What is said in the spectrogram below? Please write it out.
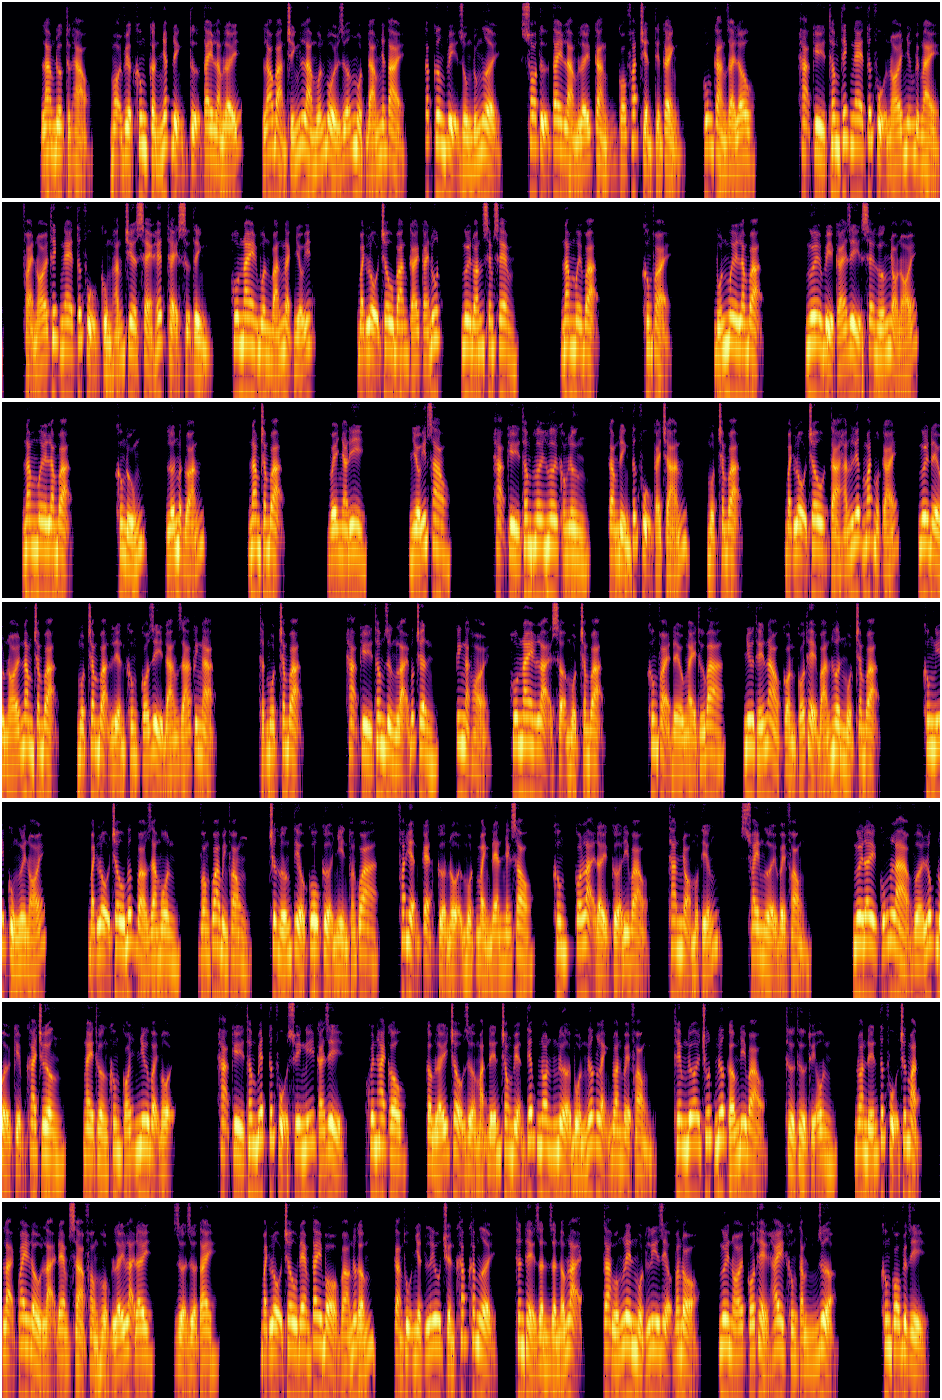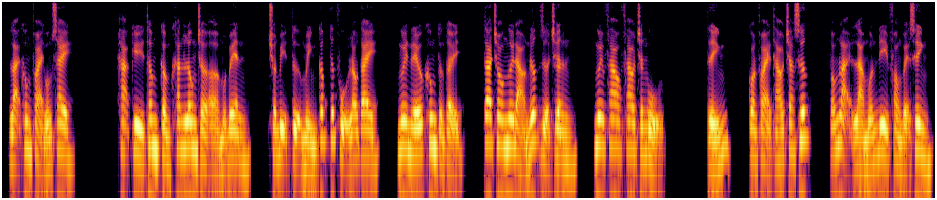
Làm được thực hảo, mọi việc không cần nhất định tự tay làm lấy, lão bản chính là muốn bồi dưỡng một đám nhân tài, các cương vị dùng đúng người, so tự tay làm lấy càng có phát triển tiền cảnh, cũng càng dài lâu. Hạ kỳ thâm thích nghe tức phụ nói những việc này, phải nói thích nghe tức phụ cùng hắn chia sẻ hết thể sự tình, hôm nay buôn bán ngạch nhiều ít. Bạch lộ châu ban cái cái nút, ngươi đoán xem xem. 50 vạn. Không phải. 45 vạn. Ngươi vì cái gì sẽ hướng nhỏ nói? 55 vạn. Không đúng, lớn mật đoán. 500 vạn. Về nhà đi. Nhiều ít sao? Hạ kỳ thâm hơi hơi không lưng, cam đỉnh tức phụ cái chán, 100 vạn. Bạch lộ châu tà hắn liếc mắt một cái, ngươi đều nói 500 vạn, 100 vạn liền không có gì đáng giá kinh ngạc. Thật 100 vạn. Hạ kỳ thâm dừng lại bước chân, kinh ngạc hỏi, hôm nay lại sợ 100 vạn. Không phải đều ngày thứ ba, như thế nào còn có thể bán hơn 100 vạn. Không nghĩ cùng ngươi nói. Bạch lộ châu bước vào ra môn, vòng qua bình phòng, trước hướng tiểu cô cửa nhìn thoáng qua, phát hiện kẹt cửa nội một mảnh đen nhánh sau, không có lại đẩy cửa đi vào, than nhỏ một tiếng, xoay người về phòng. người đây cũng là vừa lúc đuổi kịp khai trương, ngày thường không có như vậy vội. Hạ kỳ thâm biết tức phụ suy nghĩ cái gì, khuyên hai câu, cầm lấy chậu rửa mặt đến trong viện tiếp non nửa buồn nước lạnh đoan về phòng, thêm nữa chút nước gấm đi vào, thử thử thủy ôn, đoan đến tức phụ trước mặt, lại quay đầu lại đem xà phòng hộp lấy lại đây, rửa rửa tay. Bạch Lộ Châu đem tay bỏ vào nước ấm, cảm thụ nhiệt lưu truyền khắp khắp người, thân thể dần dần ấm lại, ta uống lên một ly rượu vang đỏ, ngươi nói có thể hay không tắm rửa. Không có việc gì, lại không phải uống say. Hạ kỳ thâm cầm khăn lông chờ ở một bên, chuẩn bị tự mình cấp tức phụ lau tay, ngươi nếu không tưởng tẩy, ta cho ngươi đảo nước rửa chân, ngươi phao phao chân ngủ. Tính, còn phải tháo trang sức, tóm lại là muốn đi phòng vệ sinh.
